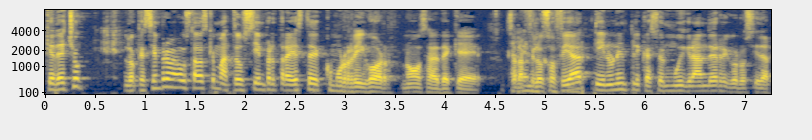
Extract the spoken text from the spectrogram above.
que de hecho lo que siempre me ha gustado es que Mateus siempre trae este como rigor, ¿no? O sea, de que o sea, la filosofía tiene una implicación muy grande de rigurosidad.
